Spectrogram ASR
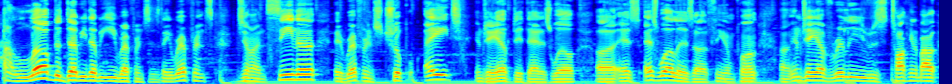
I love the WWE references. They reference John Cena. They reference Triple H. MJF did that as well, uh, as as well as uh, CM Punk. Uh, MJF really was talking about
